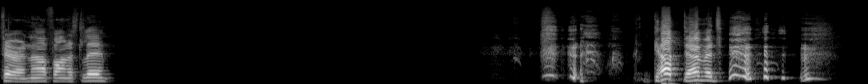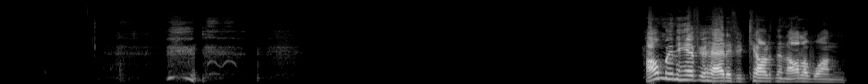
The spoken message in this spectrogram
Fair enough, honestly. God damn it. How many have you had if you counted another one?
